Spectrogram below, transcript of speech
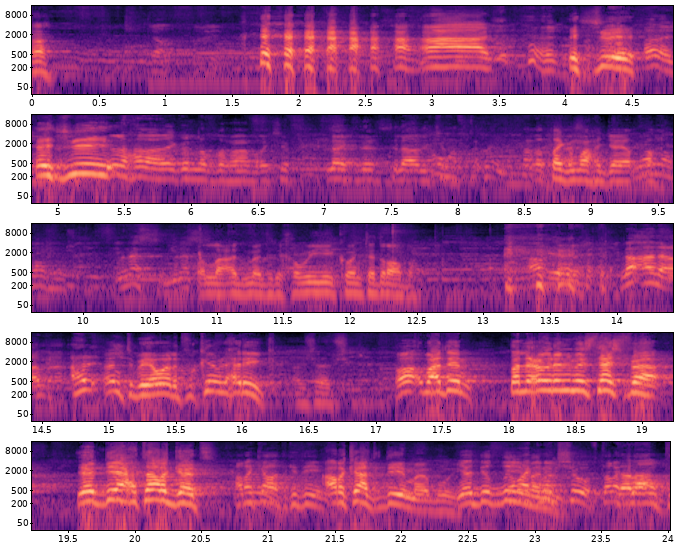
ها. إيش فيه؟ إيش فيه؟ الحلال يقول نظف عمرك شوف. لا كذا السلالة شوف. هذا طقم واحد جاي يطبخ. منسم منسم والله عاد ما أدري خويك وأنت درابه لا أنا هل أنت يا ولد فكني من الحريق. أبشر أبشر. أه وبعدين طلعوني المستشفى. يدي احترقت. حركات قديمة. حركات قديمة يا أبوي. يدي تراك الضيمة مكشوف تراك لا لا واضح. أنت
